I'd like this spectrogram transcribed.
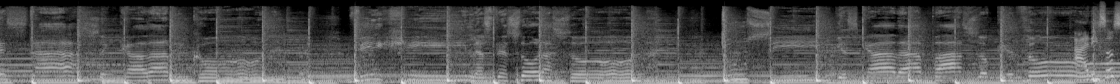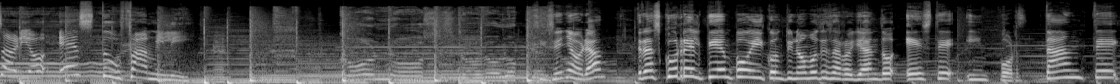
Estás en cada rincón desolación. Tú sigues cada paso que doy. Aris Osorio es tu family. Conoces todo lo que. Sí, señora. Transcurre el tiempo y continuamos desarrollando este importante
